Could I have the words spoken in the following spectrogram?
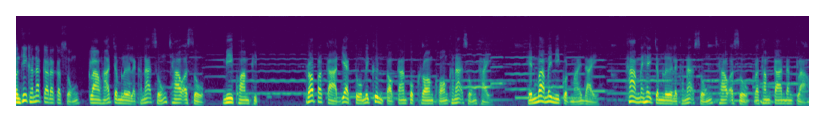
ส่วนที่คณะการกสงกล่าวหาจำเลยและคณะสงฆ์ชาวอโศกมีความผิด เพราะประกาศแยกตัวไม่ขึ้นต่อการปกครองของคณะสงฆ์ไทย เห็นว่าไม่มีกฎหมายใด ห้ามไม่ให้จำเลยและคณะสงฆ์ชาวอโศกกระทำการดังกล่าว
